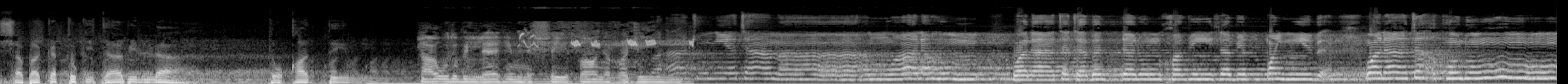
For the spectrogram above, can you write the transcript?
شبكة كتاب الله تقدم. أعوذ بالله من الشيطان الرجيم. وآتوا اليتامى أموالهم ولا تتبدلوا الخبيث بالطيب ولا تأكلوا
